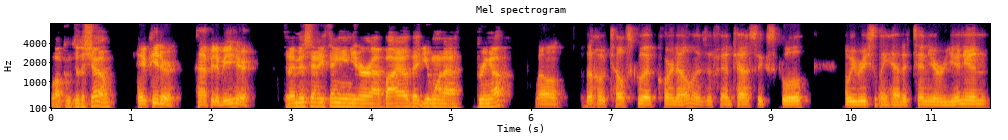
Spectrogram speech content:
welcome to the show. Hey, Peter. Happy to be here. Did I miss anything in your uh, bio that you want to bring up? Well, the hotel school at Cornell is a fantastic school. We recently had a 10 year reunion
